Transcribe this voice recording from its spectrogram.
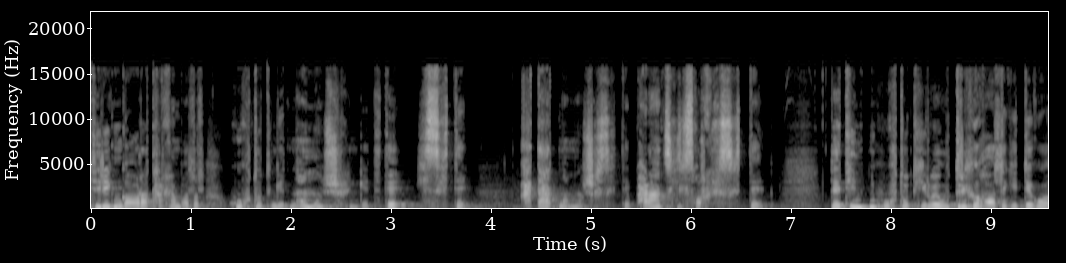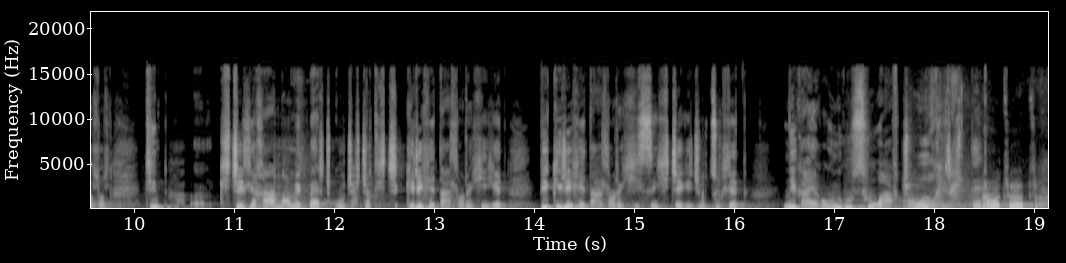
тэрийг ингээ ороод харах юм бол хүүхдүүд ингээд ном унших ингээд те хэсэгтэй гадаад ном унших хэсэгтэй, Франц хэл сурах хэсэгтэй. Тэгээ тэнд нь хүүхдүүд хэрвээ өдрийнхөө хоолыг идээгүй бол тэнд э, хичээлийнхаа номыг барьж гүйж очиод гэрийнхээ даалгаврыг хийгээд би гэрийнхээ даалгаврыг хийсэн хичээ гэж үзүүлээд нэг аяг өнгөө сүү авч уух хэрэгтэй. Оо зөө зөө.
